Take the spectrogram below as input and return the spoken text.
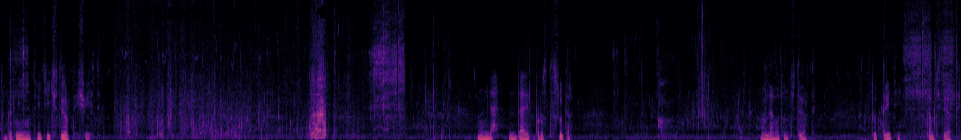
Там как минимум третий и четвертый еще есть. Да, давит просто супер. Ну да, вот он четвертый. Тут третий, там четвертый.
